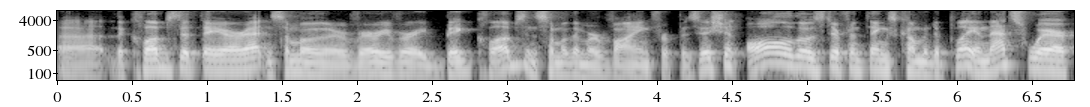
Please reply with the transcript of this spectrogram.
uh, the clubs that they are at. And some of them are very, very big clubs, and some of them are vying for position. All of those different things come into play. And that's where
